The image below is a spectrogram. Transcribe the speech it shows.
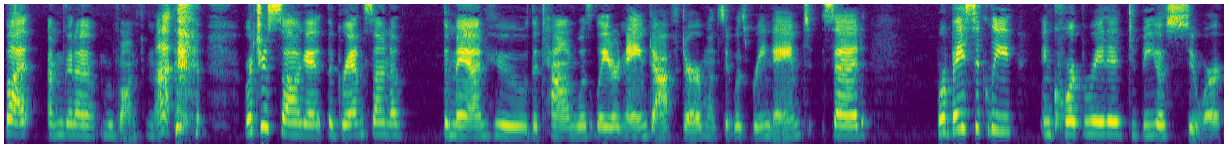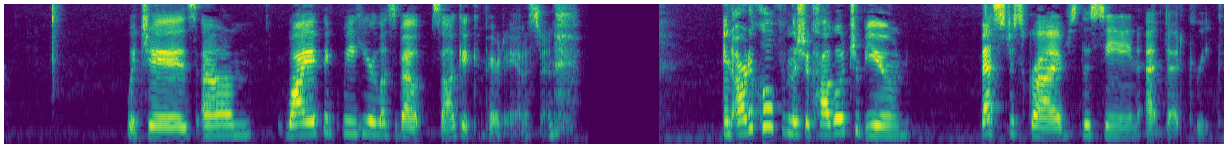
But I'm gonna move on from that. Richard Sauget, the grandson of the man who the town was later named after once it was renamed, said, We're basically incorporated to be a sewer. Which is um, why I think we hear less about Sauget compared to Anniston. An article from the Chicago Tribune best describes the scene at Dead Creek.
